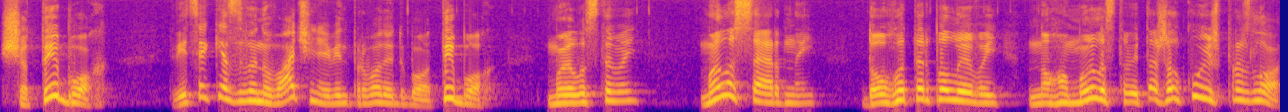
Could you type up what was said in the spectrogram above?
що ти Бог. Дивіться, яке звинувачення він приводить до Бога. Ти Бог милостивий, милосердний, довготерпеливий, многомилостивий та жалкуєш про зло.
